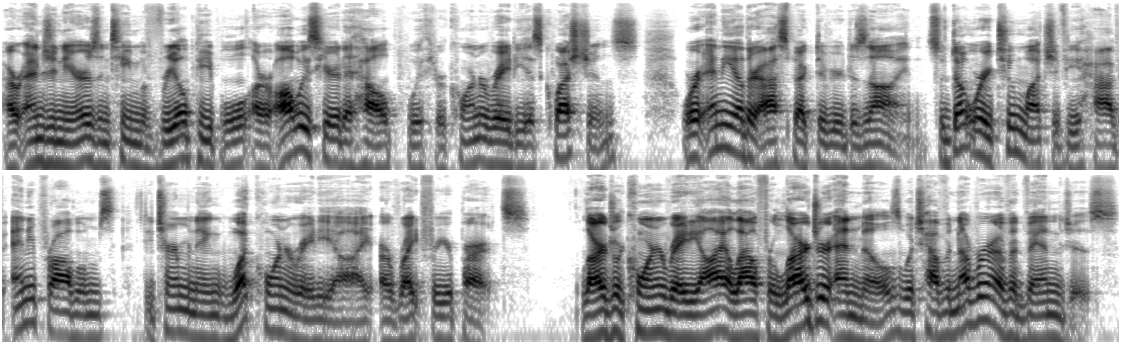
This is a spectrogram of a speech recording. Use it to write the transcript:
Our engineers and team of real people are always here to help with your corner radius questions or any other aspect of your design. So don't worry too much if you have any problems determining what corner radii are right for your parts. Larger corner radii allow for larger end mills, which have a number of advantages.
